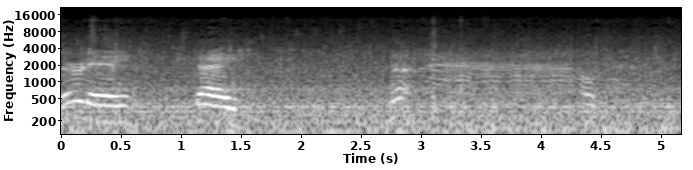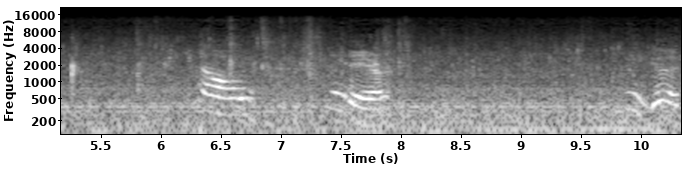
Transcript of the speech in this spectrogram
Dirty. Stay. No. Stay there. Doing good.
